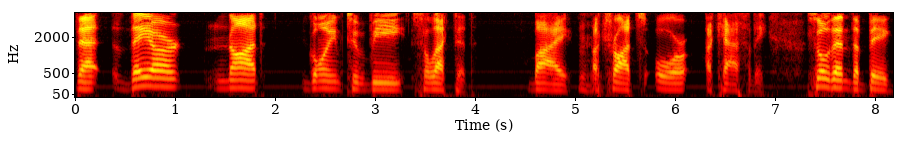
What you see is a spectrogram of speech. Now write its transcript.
that they are not going to be selected by mm-hmm. a Trotz or a Cassidy. So then the big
